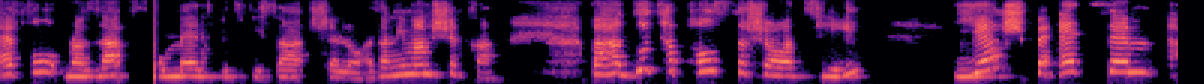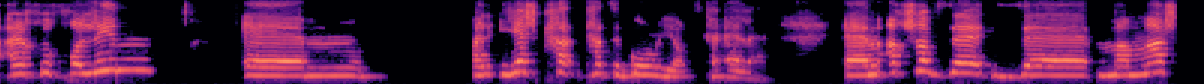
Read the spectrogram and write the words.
איפה רזקס עומד בתפיסה שלו. אז אני ממשיכה. בהגות הפוסט-השואתי יש בעצם, אנחנו יכולים, um, יש קטגוריות כאלה. Um, עכשיו זה, זה ממש.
